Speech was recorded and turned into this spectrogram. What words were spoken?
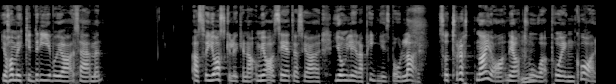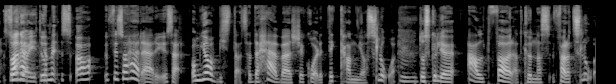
Jag har mycket driv och jag så här, men Alltså jag skulle kunna, om jag säger att jag ska jonglera pingisbollar så tröttnar jag när jag har Mm. två poäng kvar. Då Så hade här- jag gett Ja, upp. men, s- ja, för så här är det ju. Så här, om jag visste att det här världsrekordet, det kan jag slå. Mm. Då skulle jag allt för att, kunna, för att slå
